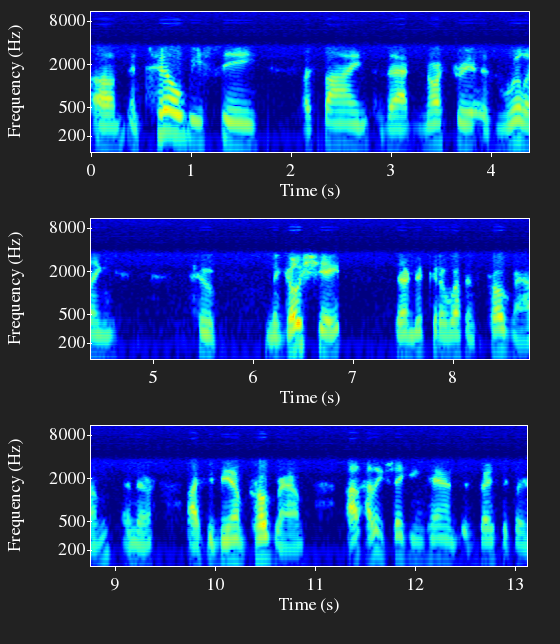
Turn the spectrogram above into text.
um, until we see a sign that North Korea is willing to negotiate their nuclear weapons program and their ICBM program, I, I think shaking hands is basically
